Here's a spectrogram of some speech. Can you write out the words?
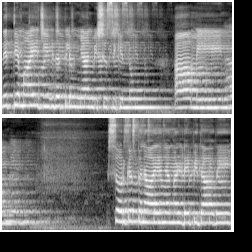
നിത്യമായ ജീവിതത്തിലും ഞാൻ വിശ്വസിക്കുന്നു. ആമീൻ. സ്വർഗസ്ഥനായ ഞങ്ങളുടെ പിതാവേ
